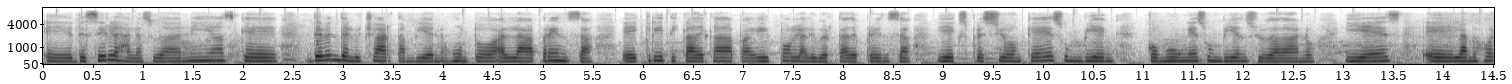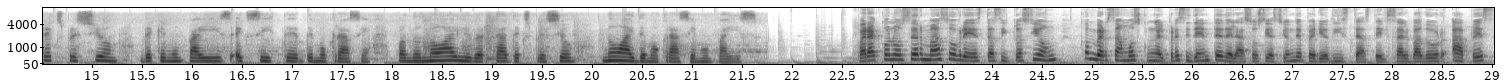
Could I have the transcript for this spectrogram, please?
eh, decirles a las ciudadanías que deben de luchar también junto a la prensa eh, crítica de cada país por la libertad de prensa y expresión, que es un bien común, es un bien ciudadano y es eh, la mejor expresión de que en un país existe democracia. Cuando no hay libertad de expresión, no hay democracia en un país. Para conocer más sobre esta situación, conversamos con el presidente de la Asociación de Periodistas del Salvador, APES,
